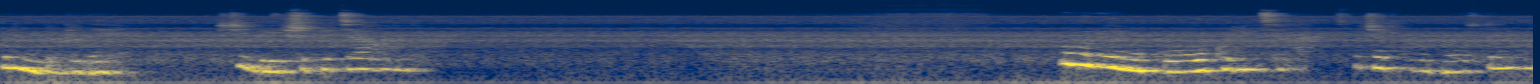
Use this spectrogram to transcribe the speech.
Коліно до грудей. Ще більше притягуємо. Помалюємо коло колінцями. Спочатку в одну сторону.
